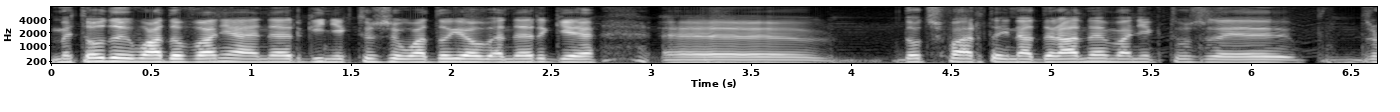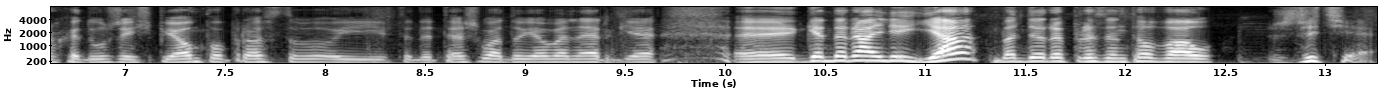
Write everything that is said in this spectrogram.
metody ładowania energii. Niektórzy ładują energię e, do czwartej nad ranem, a niektórzy trochę dłużej śpią po prostu i wtedy też ładują energię. E, generalnie ja będę reprezentował życie,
